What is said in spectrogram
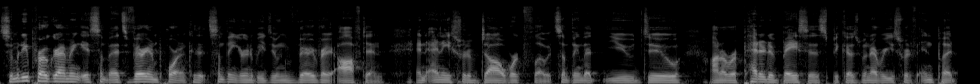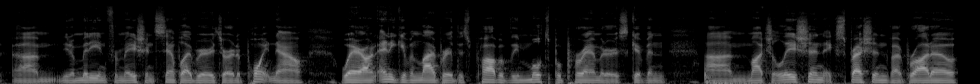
So, MIDI programming is something that's very important because it's something you're going to be doing very, very often in any sort of DAW workflow. It's something that you do on a repetitive basis because whenever you sort of input, um, you know, MIDI information, sample libraries are at a point now where on any given library there's probably multiple parameters given um, modulation, expression, vibrato,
